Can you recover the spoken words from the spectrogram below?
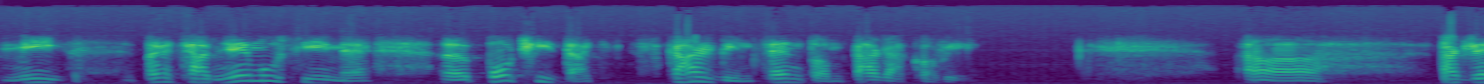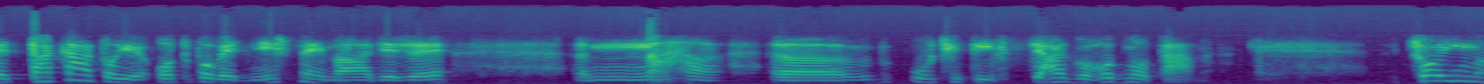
My predsa nemusíme e, počítať s každým centom tak ako vy. Uh, takže takáto je odpoveď dnešnej mládeže na uh, určitý vzťah k hodnotám. Čo im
